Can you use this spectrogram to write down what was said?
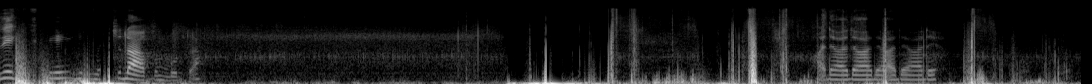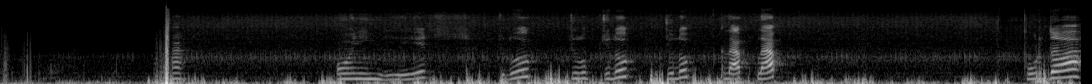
Direkt şeye girmesi lazım burada. Hadi hadi hadi hadi hadi. Heh. Oyun indir. Culup culup culup culup klap klap. Burada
